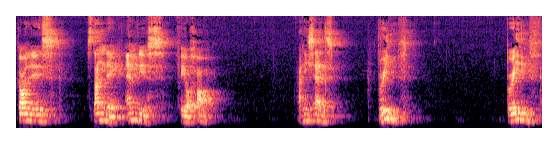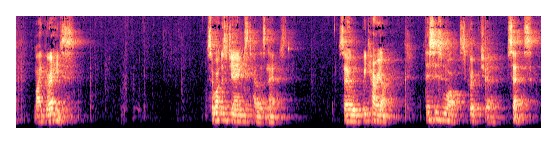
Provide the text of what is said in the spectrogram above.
God is standing envious for your heart. And he says, Breathe. Breathe my grace. So, what does James tell us next? So, we carry on. This is what Scripture says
